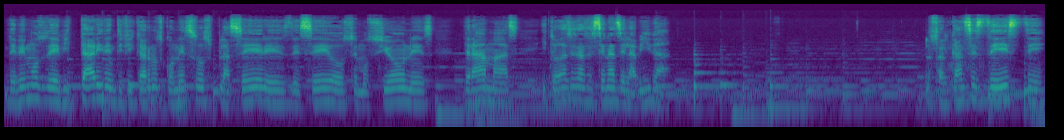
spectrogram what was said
debemos de evitar identificarnos con esos placeres, deseos, emociones, dramas y todas esas escenas de la vida. Los alcances de este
